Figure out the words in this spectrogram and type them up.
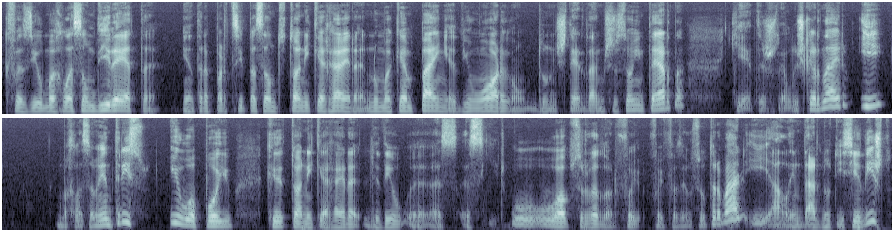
que fazia uma relação direta entre a participação de Tony Carreira numa campanha de um órgão do Ministério da Administração Interna, que é de José Luís Carneiro, e uma relação entre isso e o apoio que Tony Carreira lhe deu uh, a, a, seguir. O, o, Observador foi, foi fazer o seu trabalho e, além de dar notícia disto,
